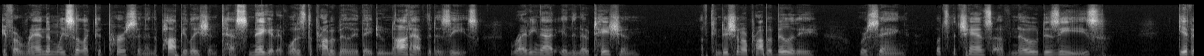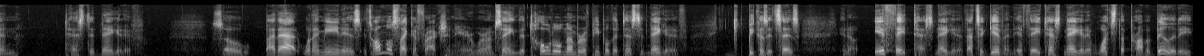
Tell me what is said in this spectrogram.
If a randomly selected person in the population tests negative, what is the probability they do not have the disease? Writing that in the notation of conditional probability, we're saying, what's the chance of no disease given tested negative? So by that, what I mean is it's almost like a fraction here where I'm saying the total number of people that tested negative because it says, you know, if they test negative, that's a given. If they test negative, what's the probability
